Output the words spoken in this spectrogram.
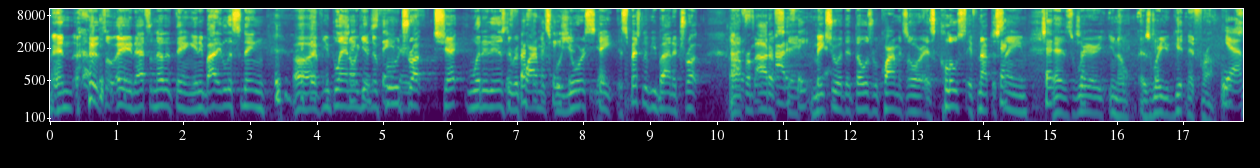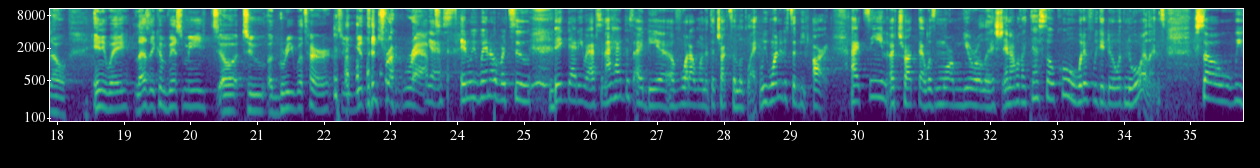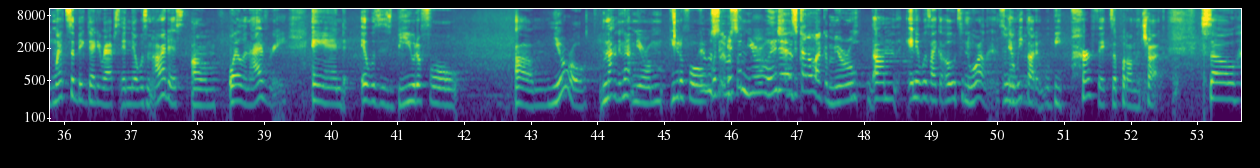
and so, hey, that's another thing. Anybody listening, uh, if you plan on getting a food standards. truck, check what it is, the, The requirements for your state, especially if you're buying a truck uh, Out from state. out of Out of state. state, Make yeah. sure that those requirements are as close, if not the Check- same, check- as check- where you know as where you're getting it from. Yeah. So anyway, Leslie convinced me to, uh, to agree with her to get the truck wrapped. Yes, and we went over to Big Daddy Wraps, and I had this idea of what I wanted the truck to look like. We wanted it to be art. I had seen a truck that was more muralish, and I was like, "That's so cool. What if we could do it with New Orleans?" So we went to Big Daddy Wraps, and there was an artist, um, Oil and Ivory, and it was this beautiful um mural. Not not mural beautiful It was- it was- it's a mural Yeah, it's kind of like a mural. um, and it was like an ode to New Orleans, and we thought it would be perfect to put on the truck. So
